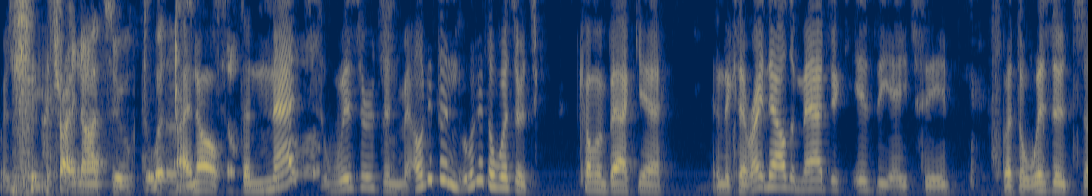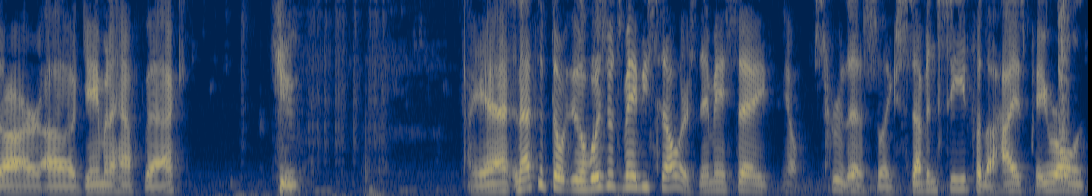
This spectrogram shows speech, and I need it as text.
I try not to. I know the Nets, Wizards, and look at the look at the Wizards coming back in. In the right now, the Magic is the eighth seed, but the Wizards are a game and a half back. Cute. Yeah, and that's if the, the Wizards may be sellers. They may say, you know, screw this, like seven seed for the highest payroll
